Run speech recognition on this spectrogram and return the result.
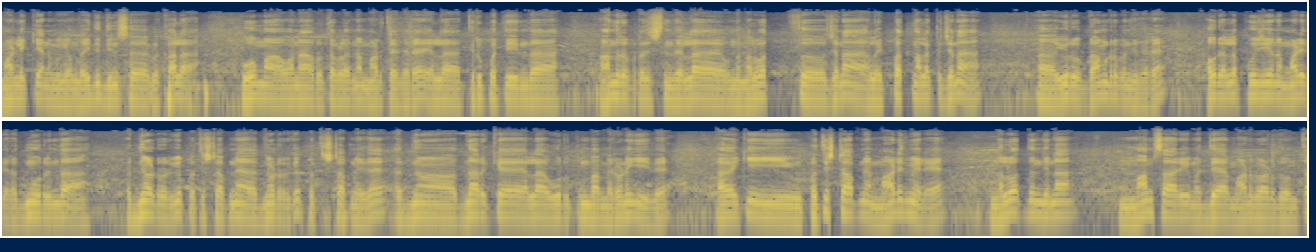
ಮಾಡಲಿಕ್ಕೆ ನಮಗೆ ಒಂದು ಐದು ದಿನಗಳ ಕಾಲ ಹೋಮ ಹವನ ವೃತಗಳನ್ನು ಮಾಡ್ತಾ ಇದ್ದಾರೆ. ಎಲ್ಲ ತಿರುಪತಿಯಿಂದ ಆಂಧ್ರ ಪ್ರದೇಶದಿಂದ ಎಲ್ಲ ಒಂದು ನಲವತ್ತು ಜನ, ಅಲ್ಲ ಇಪ್ಪತ್ನಾಲ್ಕು ಜನ ಇವರು ಬ್ರಾಹ್ಮಣರು ಬಂದಿದ್ದಾರೆ. ಅವರೆಲ್ಲ ಪೂಜೆಯನ್ನು ಮಾಡಿದ್ದಾರೆ. ಹದಿಮೂರರಿಂದ ಹದಿನೇಳರವರೆಗೂ ಪ್ರತಿಷ್ಠಾಪನೆ, ಹದಿನೇಳರವರೆಗೆ ಪ್ರತಿಷ್ಠಾಪನೆ ಇದೆ. ಹದಿನ, ಹದಿನಾರಕ್ಕೆ ಎಲ್ಲ ಊರು ತುಂಬ ಮೆರವಣಿಗೆ ಇದೆ. ಹಾಗಾಗಿ ಈ ಪ್ರತಿಷ್ಠಾಪನೆ ಮಾಡಿದ ಮೇಲೆ ನಲವತ್ತೊಂದು ದಿನ ಮಾಂಸಾಹಾರಿ ಮದ್ಯ ಮಾಡಬಾರ್ದು ಅಂತ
